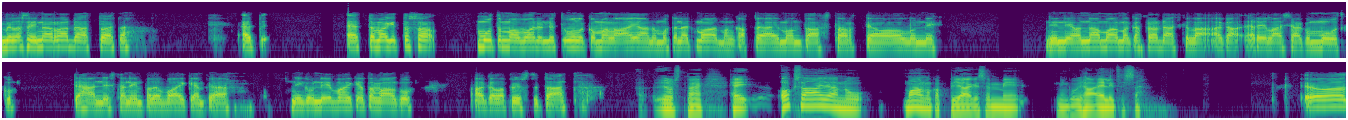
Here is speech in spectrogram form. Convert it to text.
millaisia nämä radat on, että, että, että mäkin tuossa muutama vuoden nyt ulkomailla ajanut, mutta näitä maailmankappeja ei montaa starttia ole ollut, niin, niin, niin on nämä maailmankapradat kyllä aika erilaisia kuin muut, kun tehdä niistä niin paljon vaikeampia ja niin, kuin niin vaikeata vaan kuin aikalla pystytään. Että. Just näin. Hei, onko sä ajanut maailmankappia aikaisemmin niin kuin ihan elitissä? Öö,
